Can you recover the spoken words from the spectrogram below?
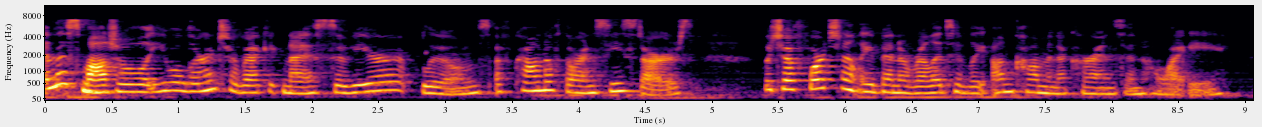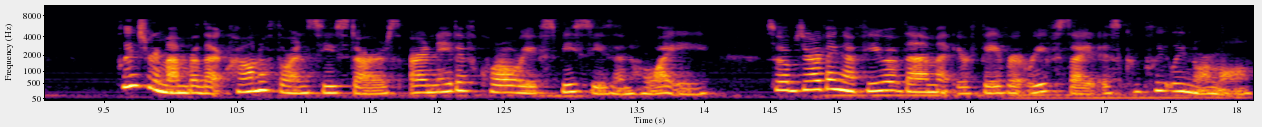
In this module, you will learn to recognize severe blooms of crown of thorns sea stars, which have fortunately been a relatively uncommon occurrence in Hawaii. Please remember that crown of thorns sea stars are a native coral reef species in Hawaii, so observing a few of them at your favorite reef site is completely normal.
